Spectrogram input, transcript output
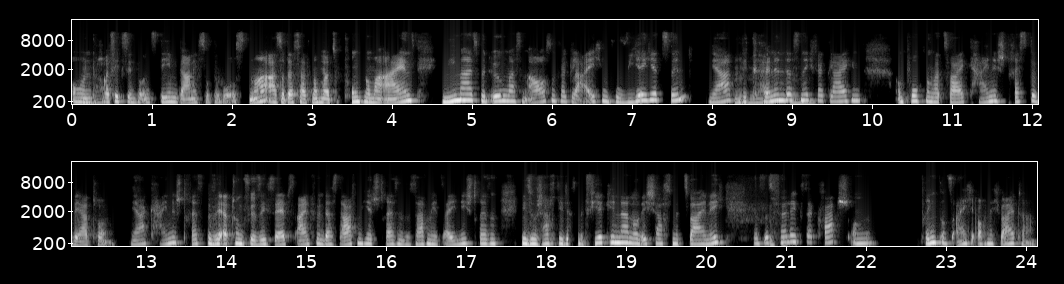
Und mhm. häufig sind wir uns dem gar nicht so bewusst. Ne? Also deshalb nochmal zu Punkt Nummer eins. Niemals mit irgendwas im Außen vergleichen, wo wir jetzt sind. Ja, mhm. wir können das mhm. nicht vergleichen. Und Punkt Nummer zwei, keine Stressbewertung. Ja, keine Stressbewertung für sich selbst einführen. Das darf mich jetzt stressen, das darf mich jetzt eigentlich nicht stressen. Wieso schafft die das mit vier Kindern und ich schaffe es mit zwei nicht? Das ist völligster Quatsch und bringt uns eigentlich auch nicht weiter.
